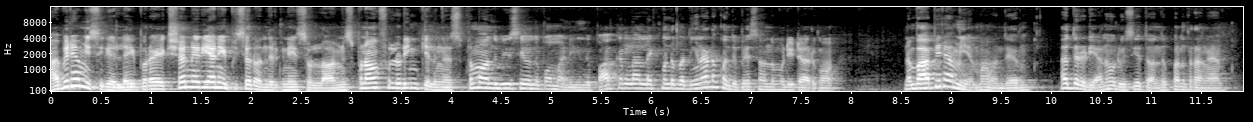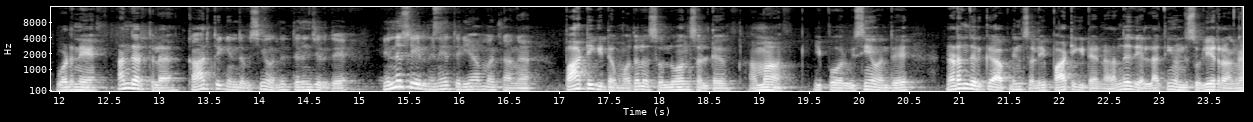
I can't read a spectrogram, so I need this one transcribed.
அபிராமி சீரியலில் இப்போ எக்ஸ்ட்ரானரியான எபிசோட் வந்திருக்குனே சொல்லலாம். மிஸ் பண்ணாமல் ஃபுல்லோடையும் கேளுங்க. சுத்தமாக வந்து வீசியே வந்து போக மாட்டேங்குது. பார்க்கலாம் லைக் பண்ணி பார்த்தீங்கன்னா கொஞ்சம் பேச வந்து முடிட்டா இருக்கும். நம்ம அபிராமி அம்மா வந்து அதிரடியான ஒரு விஷயத்தை வந்து பண்ணுறாங்க உடனே அந்த இடத்துல கார்த்திக் இந்த விஷயம் வந்து தெரிஞ்சிருது. என்ன செய்யறதுனே தெரியாமல் இருக்காங்க. பாட்டிக்கிட்ட முதல்ல சொல்லுவான்னு சொல்லிட்டு அம்மா இப்போ ஒரு விஷயம் வந்து நடந்திருக்கு அப்படின்னு சொல்லி பாட்டிக்கிட்ட நடந்தது எல்லாத்தையும் வந்து சொல்லிடுறாங்க.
